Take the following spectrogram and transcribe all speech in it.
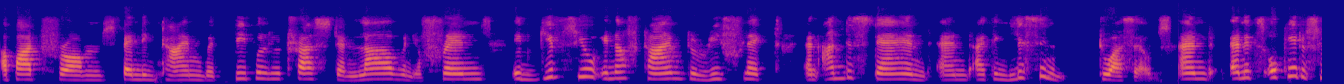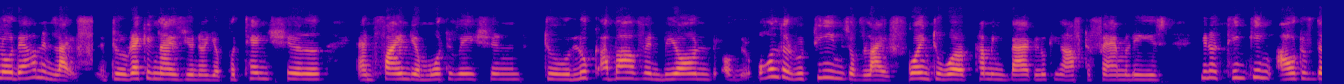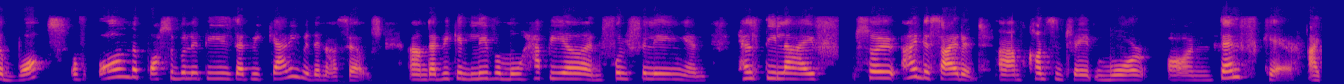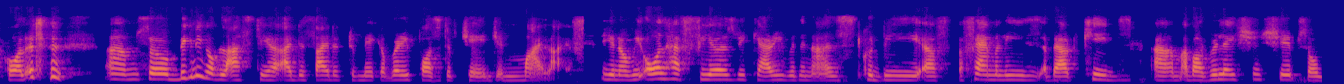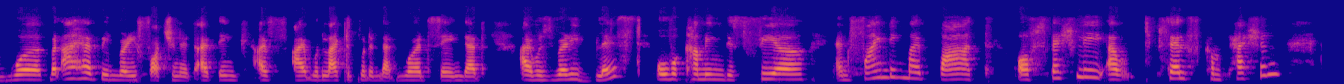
Apart from spending time with people you trust and love and your friends, it gives you enough time to reflect and understand and I think listen to ourselves and and it's okay to slow down in life to recognize you know your potential and find your motivation to look above and beyond all the routines of life going to work coming back looking after families you know thinking out of the box of all the possibilities that we carry within ourselves um, that we can live a more happier and fulfilling and healthy life. So i decided um, concentrate more on self-care i call it Um, so beginning of last year, I decided to make a very positive change in my life. You know, we all have fears we carry within us. It could be uh, families, about kids, um, about relationships or work. But I have been very fortunate. I think I've, I would like to put in that word saying that I was very blessed overcoming this fear and finding my path of especially uh, self compassion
